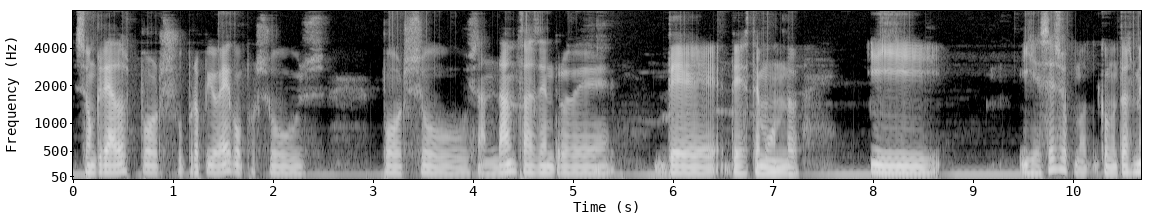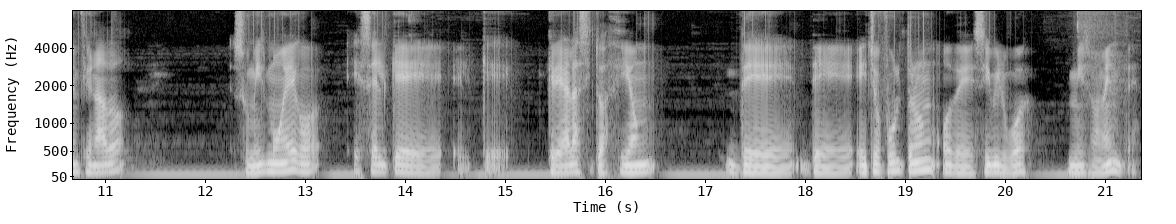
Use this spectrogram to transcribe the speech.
son creados por su propio ego, por sus, por sus andanzas dentro de, de, de este mundo. Y, y es eso, como, como tú has mencionado, su mismo ego es el que, el que crea la situación de, de Age of Ultron o de Civil War, mismamente.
